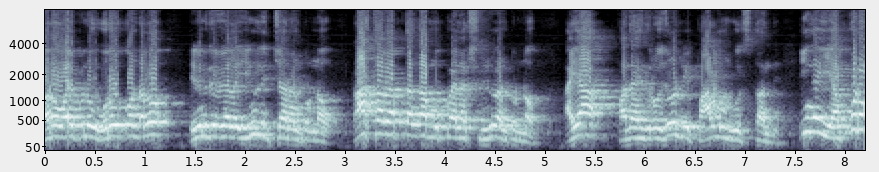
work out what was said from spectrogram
మరోవైపు నువ్వు ఉరవకొండలో ఎనిమిది వేల ఇండ్లు ఇచ్చానంటున్నావు. రాష్ట్ర వ్యాప్తంగా ముప్పై లక్షల ఇండ్లు అంటున్నావు. అయ్యా పదహైదు రోజులు నీ పాలన ముగుస్తుంది. ఇంకా ఎప్పుడు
